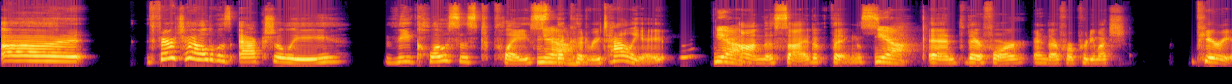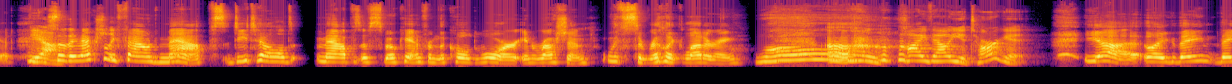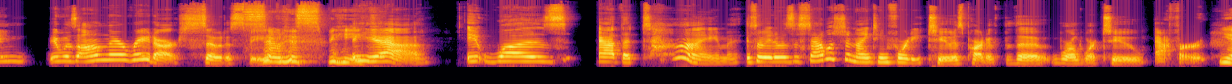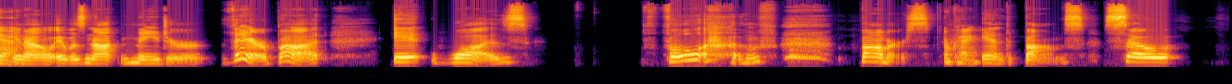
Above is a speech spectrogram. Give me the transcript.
uh Fairchild was actually the closest place Yeah. that could retaliate Yeah. on this side of things. yeah. And therefore and therefore pretty much period. Yeah. So they've actually found maps, detailed maps of Spokane from the Cold War in Russian with Cyrillic lettering. Whoa. Uh, High value target, Yeah, like they they it was on their radar, so to speak. so to speak. Yeah. It was at the time, so it was established in 1942 as part of the World War II effort. Yeah. You know, it was not major there, but it was full of bombers Okay. and bombs. So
